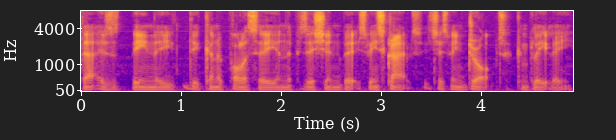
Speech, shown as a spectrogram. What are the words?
that has been the, the kind of policy and the position, but it's been scrapped. It's just been dropped completely.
